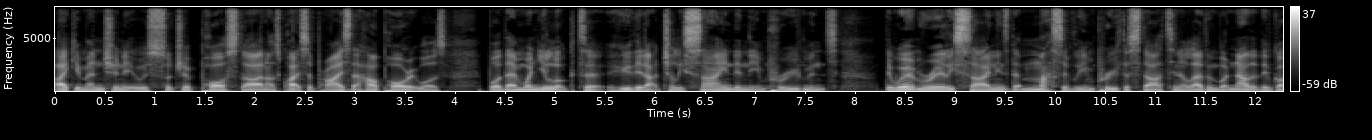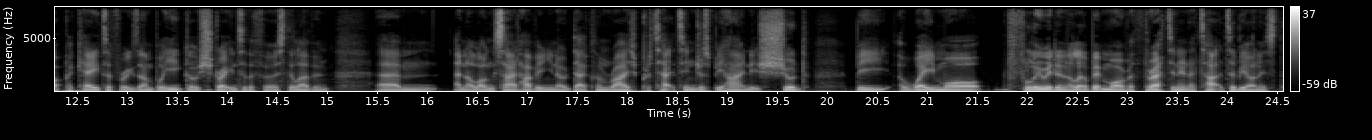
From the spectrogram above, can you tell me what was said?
like you mentioned, it was such a poor start, and I was quite surprised at how poor it was. But then when you looked at who they'd actually signed in the improvements, they weren't really signings that massively improved the starting 11. But now that they've got Paqueta, for example, he goes straight into the first 11. Um, and alongside having, you know, Declan Rice protecting just behind, it should be a way more fluid and a little bit more of a threatening attack, to be honest.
